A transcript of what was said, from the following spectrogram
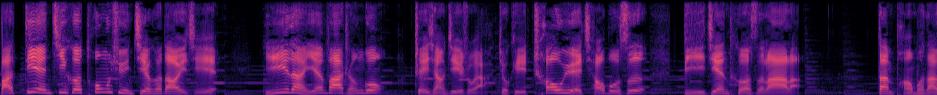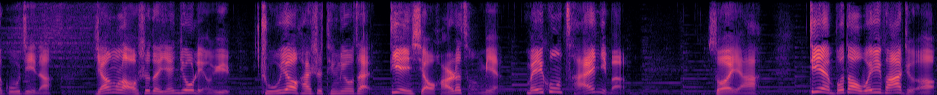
把电机和通讯结合到一起。一旦研发成功，这项技术呀就可以超越乔布斯，比肩特斯拉了。但鹏鹏他估计呢，杨老师的研究领域主要还是停留在电小孩的层面，没空踩你们。所以啊，电不到违法者，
